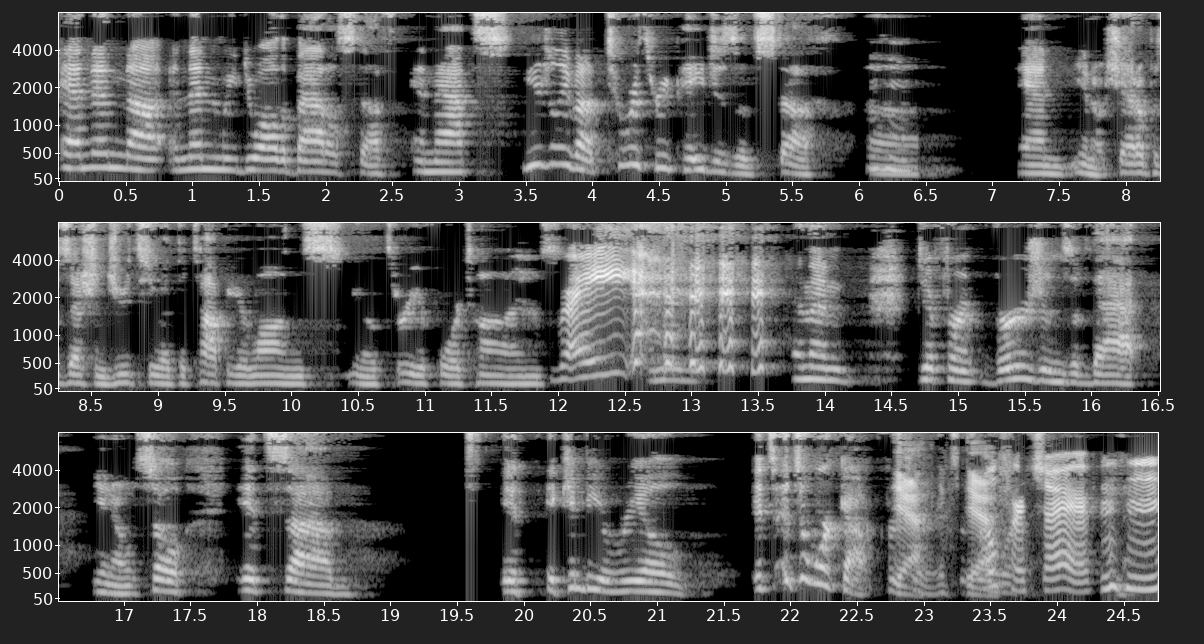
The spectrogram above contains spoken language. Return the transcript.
And then uh, and then we do all the battle stuff, and that's usually about two or three pages of stuff. Uh, Mhm. and you know, shadow possession jutsu at the top of your lungs, you know, three or four times, right. and then different versions of that. You know, so it's um, it it can be a real. It's it's a workout for Yeah, sure. It's a yeah. Oh, for workout. sure. hmm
